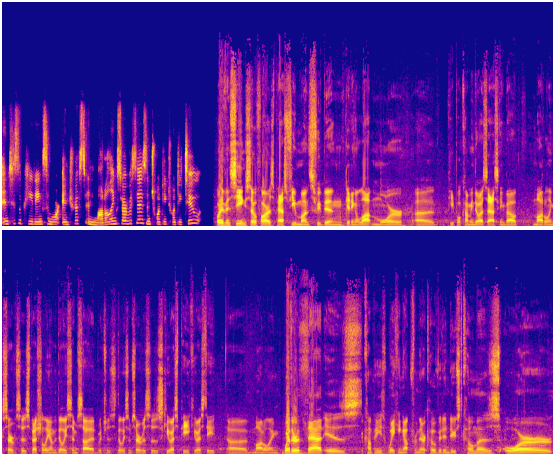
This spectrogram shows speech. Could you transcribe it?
anticipating some more interest in modeling services in 2022. What I've been seeing so far is the past few months, we've been getting a lot more uh, people coming to us asking about modeling services, especially on the DILIsym side, which is DILIsym Services, QSP, QSD uh, modeling. Whether that is companies waking up from their COVID induced comas or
